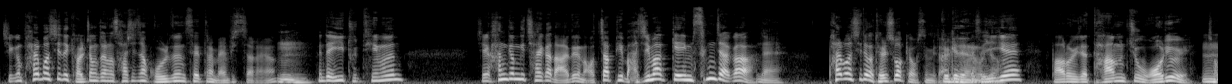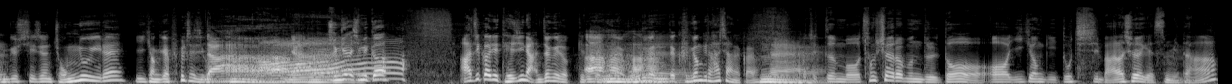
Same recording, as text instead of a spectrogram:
지금 8번 시드 결정자는 사실상 골든스테이트랑 멤피스잖아요. 음. 근데 이 두 팀은 지금 한 경기 차이가 나든 어차피 마지막 게임 승자가 네. 8번 시드가 될 수밖에 없습니다. 그렇게 되는 그래서 거죠. 이게 바로 이제 다음 주 월요일 음. 정규 시즌 종료일에 이 경기가 펼쳐지고 아~ 중계하십니까? 아직까지 대진이 안 정해졌기 때문에 아하, 모르겠는데 네. 그 경기를 하지 않을까요? 네. 네. 어쨌든 뭐 청취자 여러분들도 어, 이 경기 놓치지 말으셔야겠습니다.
